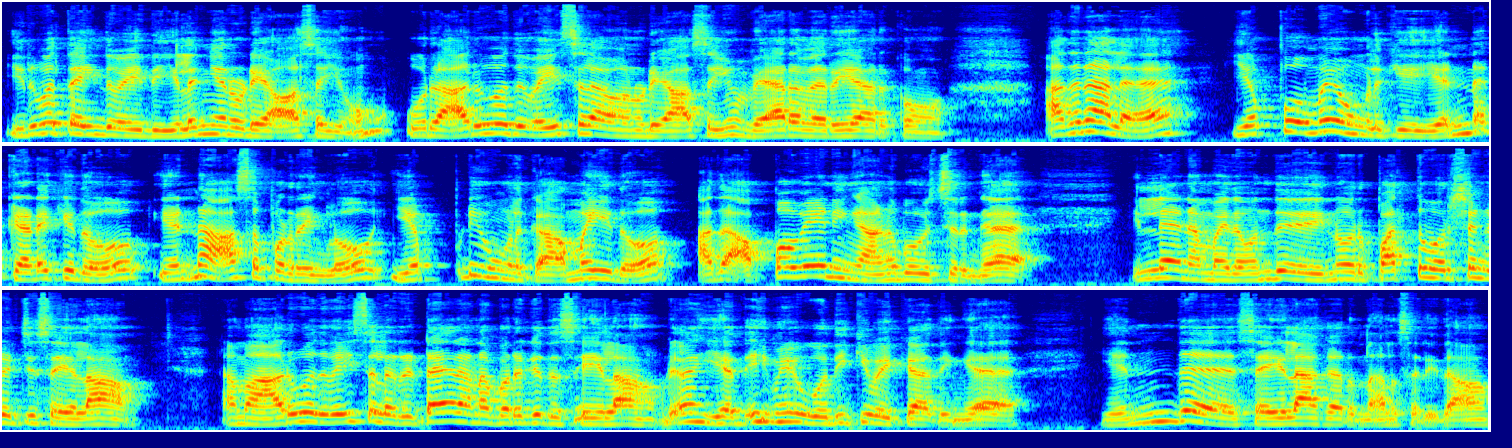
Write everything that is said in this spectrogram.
இருபத்தைந்து வயது இளைஞனுடைய ஆசையும் ஒரு அறுபது வயசில் அவனுடைய ஆசையும் வேற வேறையாக இருக்கும். அதனால் எப்போவுமே உங்களுக்கு என்ன கிடைக்குதோ என்ன ஆசைப்படுறீங்களோ எப்படி உங்களுக்கு அமையுதோ அதை அப்போவே நீங்கள் அனுபவிச்சிருங்க. இல்லை நம்ம இதை வந்து இன்னொரு பத்து வருஷம் கழித்து செய்யலாம். நம்ம அறுபது வயசில் ரிட்டையர் ஆன பிறகு இதை செய்யலாம். அப்படிலாம் எதையுமே ஒதுக்கி வைக்காதீங்க. எந்த செயலாக இருந்தாலும் சரிதான்.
